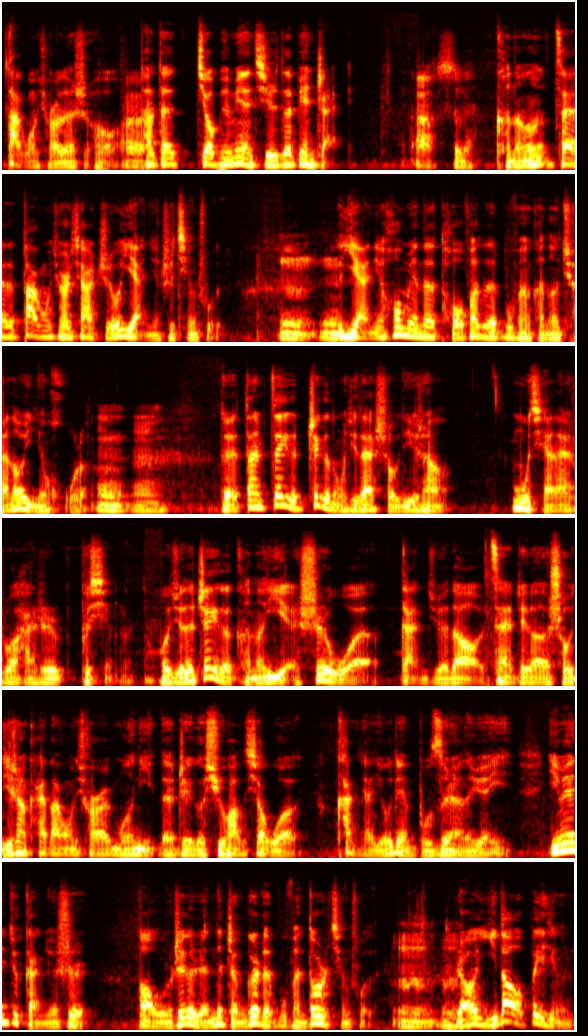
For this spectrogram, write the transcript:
大光圈的时候，它的焦平面其实在变窄，啊，是的，可能在大光圈下只有眼睛是清楚的，嗯嗯。眼睛后面的头发的部分可能全都已经糊了。嗯嗯，对，但这个这个东西在手机上，目前来说还是不行的。我觉得这个可能也是我感觉到在这个手机上开大光圈模拟的这个虚化的效果看起来有点不自然的原因，因为就感觉是哦，我这个人的整个的部分都是清楚的，嗯嗯，然后一到背景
